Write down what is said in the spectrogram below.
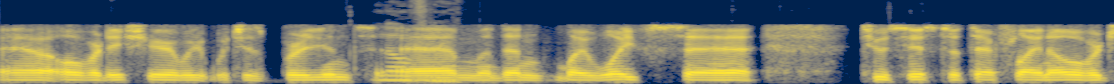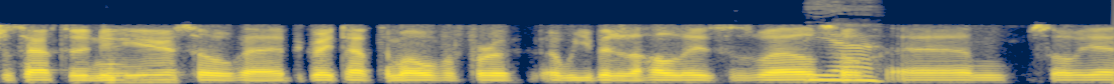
uh, over this year, which is brilliant. Um, and then my wife's uh, two sisters, they're flying over just after the New Year, so uh, it'd be great to have them over for a, a wee bit of the holidays as well. Yeah. So, um, so yeah,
